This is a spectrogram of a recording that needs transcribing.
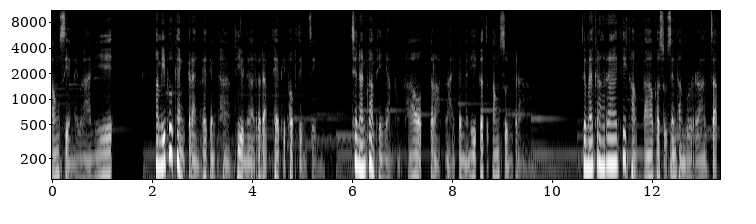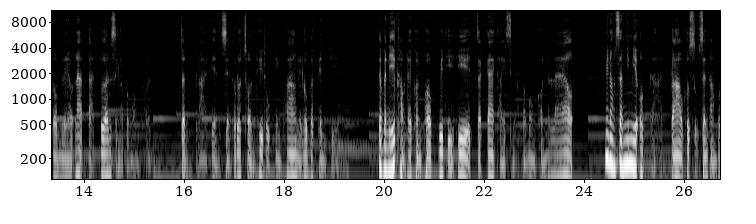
ต้องเสี่ยงในเวลานี้หากมีผู้แข่งแกร่งและเต็มทางที่อยู่เหนือระดับเทพพิภพจริง ๆ ฉะนั้นความพยายามของเขาตลอดหลายเป็นมานี้ก็จะต้องสูญเปล่า ถึงแม้ครั้งแรกที่เขาก้าวเข้าสู่เส้นทางโบราณจะล้มเหลวและแปดเปื้อนสิ่งอัปมงคล จนกลายเป็นเสียงทุรชนที่ถูกทิ้งขว้างในโลกแบบเพนเพียน แต่วันนี้เขาได้ค้นพบวิธีที่จะแก้ไขสิ่งอัปมงคลนั้นแล้ว มีน้ำซ้ำยังมีโอกาสก้าวเข้าสู่เส้นทางโบ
